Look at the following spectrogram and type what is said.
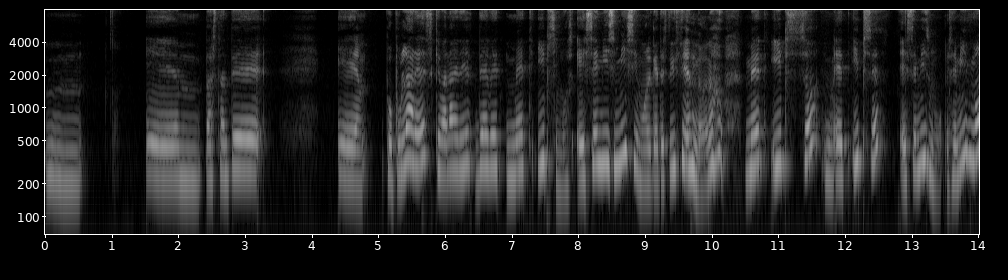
mm, em, bastante em, populares que van a venir de met ipsimus, ese mismísimo, el que te estoy diciendo, ¿no? Met ipso, met ipse ese mismo, ese mismo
